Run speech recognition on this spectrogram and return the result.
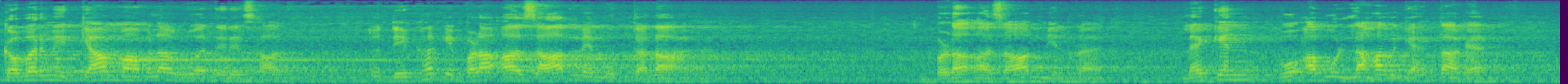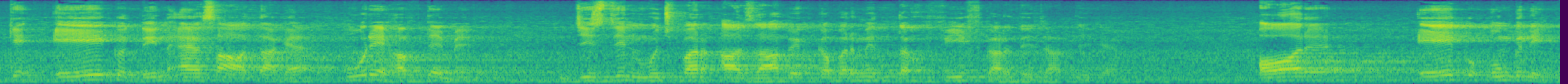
قبر میں کیا معاملہ ہوا تیرے ساتھ؟ تو دیکھا کہ بڑا عذاب میں مبتلا ہے۔ بڑا عذاب مل رہا ہے۔ لیکن وہ ابو لہب کہتا ہے کہ ایک دن ایسا آتا ہے پورے ہفتے میں جس دن مجھ پر عذاب قبر میں تخفیف کر دی جاتی ہے۔ اور ایک انگلی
